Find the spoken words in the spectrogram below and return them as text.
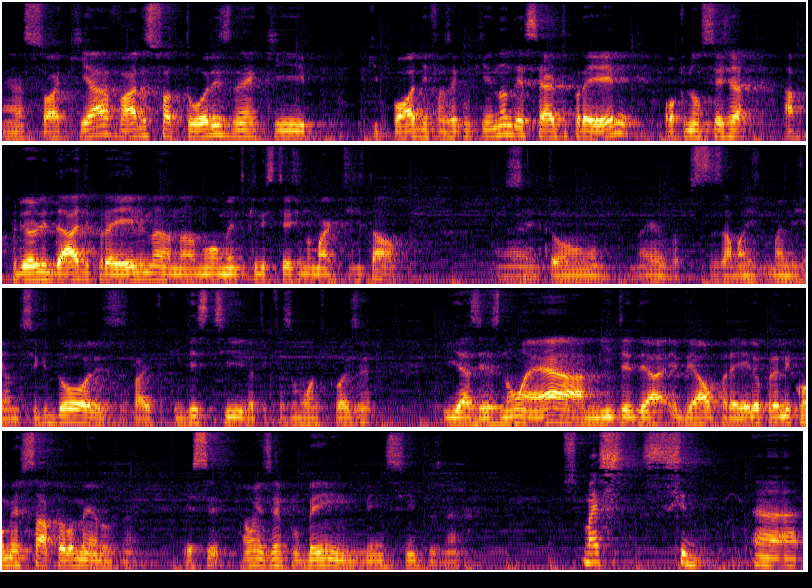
É, só que há vários fatores né, que, que podem fazer com que não dê certo para ele ou que não seja a prioridade para ele no, no, momento que ele esteja no marketing digital. É, então, né, vai precisar de seguidores, vai ter que investir, vai ter que fazer um monte de coisa e às vezes não é a mídia ideal para ele ou para ele começar, pelo menos, né? Esse é um exemplo bem, bem simples, né? Mas se uh,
